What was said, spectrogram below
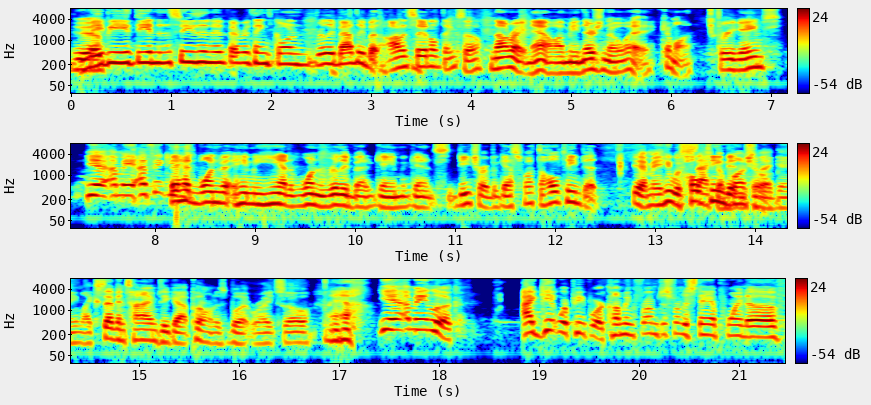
Yeah. Maybe at the end of the season if everything's going really badly, but honestly, I don't think so. Not right now. I mean, there's no way. Come on, three games. Yeah, I mean, I think they had one. I mean, he had one really bad game against Detroit, but guess what? The whole team did. Yeah, I mean, he was whole sacked a bunch in that game. Like seven times, he got put on his butt. Right. So yeah, yeah. I mean, look, I get where people are coming from, just from the standpoint of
